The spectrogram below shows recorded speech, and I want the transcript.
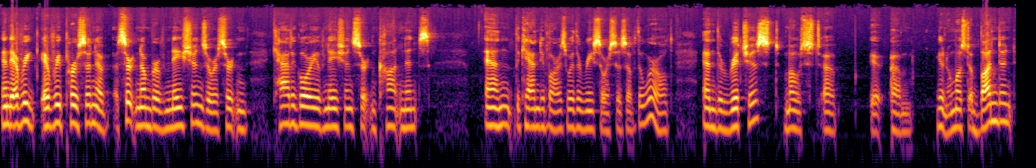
and every every person, a, a certain number of nations or a certain category of nations, certain continents, and the candy bars were the resources of the world. And the richest, most, uh, uh, um, you know, most abundant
